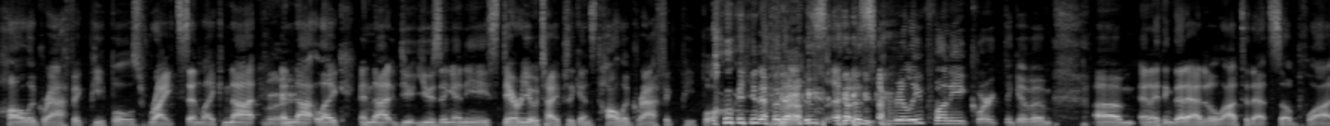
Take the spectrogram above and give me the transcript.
holographic people's rights and like not Right. and not like and not do, using any stereotypes against holographic people you know that Right. was that was a really funny quirk to give him um and i think that added a lot to that subplot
